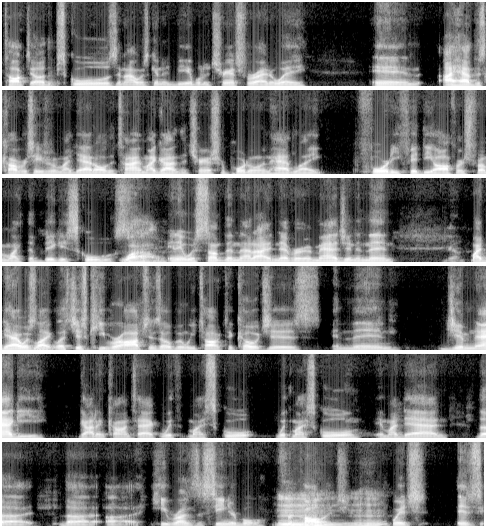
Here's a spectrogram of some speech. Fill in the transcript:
talk to other schools, and I was going to be able to transfer right away. And I have this conversation with my dad all the time. I got in the transfer portal and had like 40, 50 offers from like the biggest schools. Wow. And it was something that I never imagined. And then yeah. My dad was like, let's just keep our options open. We talked to coaches, and then Jim Nagy got in contact with my school, with my school and my dad. The the uh he runs the senior bowl for mm, college, mm-hmm. which is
